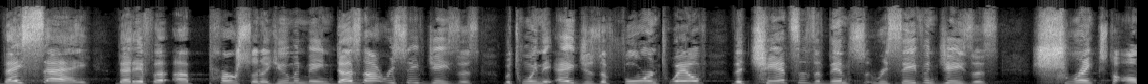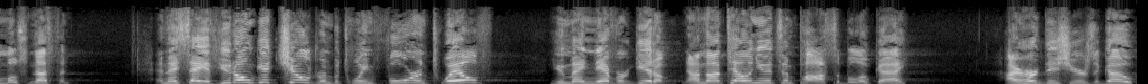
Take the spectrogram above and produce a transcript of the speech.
They say that if a, a person, a human being, does not receive Jesus between the ages of 4 and 12, the chances of them receiving Jesus shrinks to almost nothing. And they say if you don't get children between 4 and 12, you may never get them. Now, I'm not telling you it's impossible, okay? I heard this years ago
